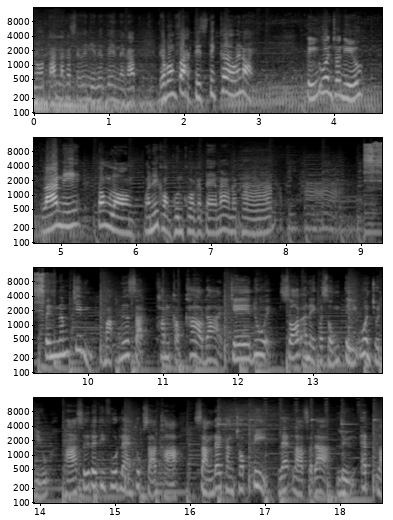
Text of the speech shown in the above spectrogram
โลตัสแล้วก็เซเว่นอีเลฟเว่นนะครับเดี๋ยวผมฝากติดสติ๊กเกอร์ไว้หน่อย ตีอ้วนชวนหิว ร้านนี้ต้องลองวันนี้ขอบคุณครัวกระแตมากนะครับขอบคุณค่ะเป็นน้ำจิ้ม หมักเนื้อสัตว์ทำกับข้าวได้ เจด้วย ซอสอเนกประสงค์ตีอ้วนชวนหิว หาซื้อได้ที่ฟู้ดแลนด์ทุกสาขา สั่งได้ทางช้อปปีและ Lazada หรือแอดไล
